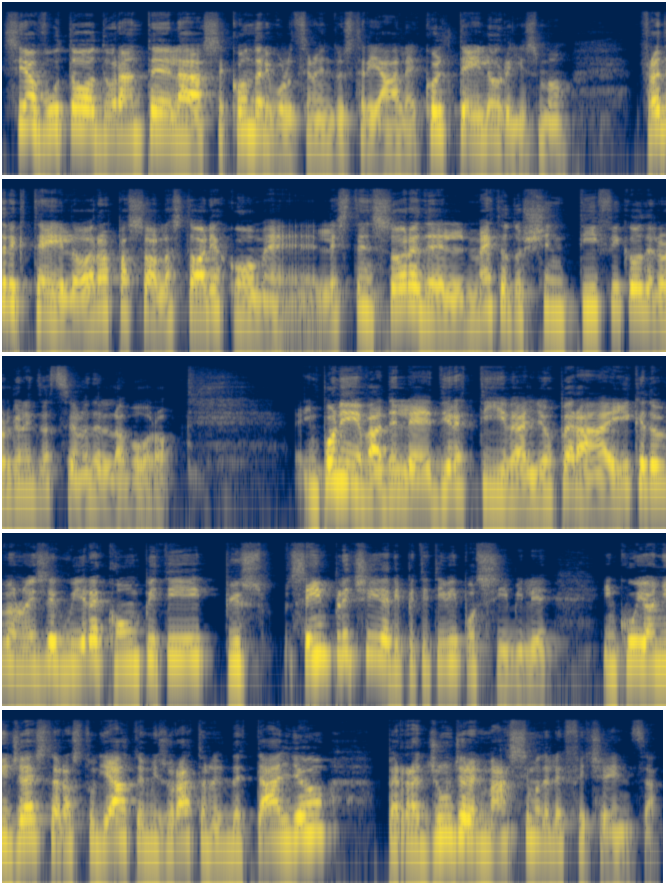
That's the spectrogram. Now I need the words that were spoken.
si è avuto durante la seconda rivoluzione industriale, col Taylorismo. Frederick Taylor passò alla storia come l'estensore del metodo scientifico dell'organizzazione del lavoro. Imponeva delle direttive agli operai che dovevano eseguire compiti più semplici e ripetitivi possibili, in cui ogni gesto era studiato e misurato nel dettaglio per raggiungere il massimo dell'efficienza.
